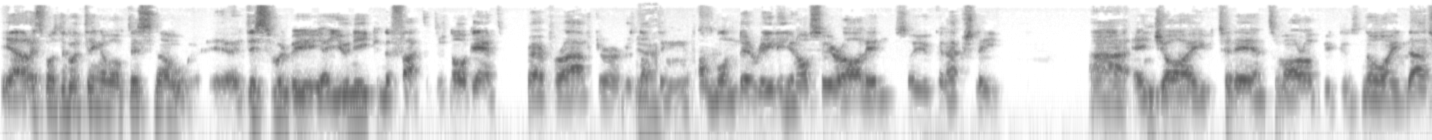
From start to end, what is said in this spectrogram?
yeah, I suppose the good thing about this now, this will be uh, unique in the fact that there's no game to prepare for after, or there's yeah. nothing on Monday really, you know. So you're all in, so you can actually uh, enjoy today and tomorrow because knowing that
